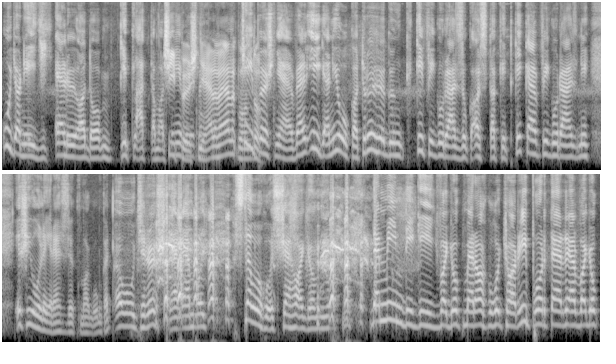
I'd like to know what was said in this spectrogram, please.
Ugyanígy előadom, kit láttam a Csípős tévében. nyelvvel, gondol- Csípős nyelvvel, igen, jókat röhögünk, kifigurázzuk azt, akit ki kell figurázni, és jól érezzük magunkat. Úgy röstelem, hogy szóhoz se hagyom. De mindig így vagyok, mert akkor, hogyha riporterrel vagyok,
